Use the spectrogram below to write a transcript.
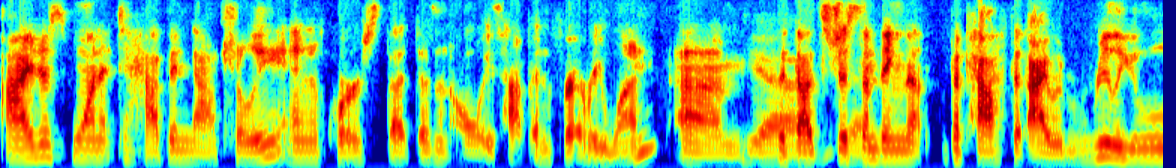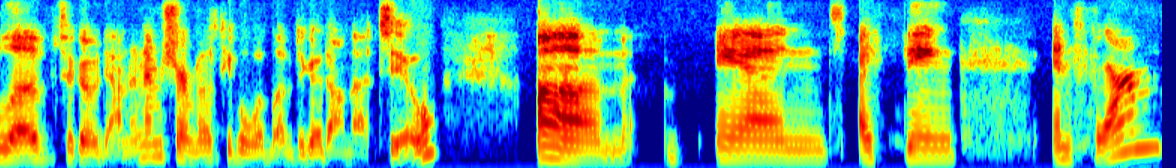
I just want it to happen naturally, and of course that doesn't always happen for everyone. Um, Yeah, but that's just yeah. something that the path that I would really love to go down, and I'm sure most people would love to go down that too. Um, and I think informed.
